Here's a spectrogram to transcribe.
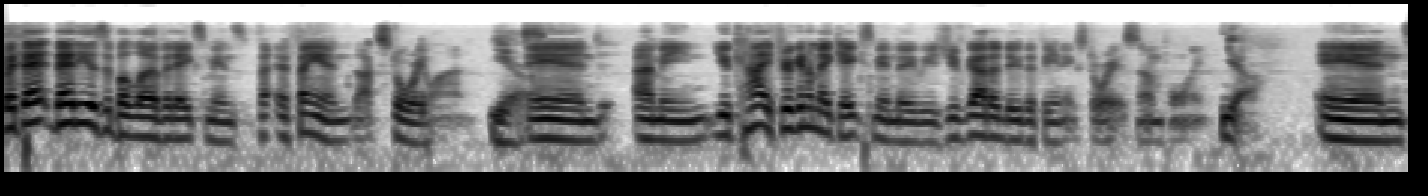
But that that is a beloved X Men fan like storyline. Yes. And I mean, you kind if you're gonna make X Men movies, you've got to do the Phoenix story at some point. Yeah. And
